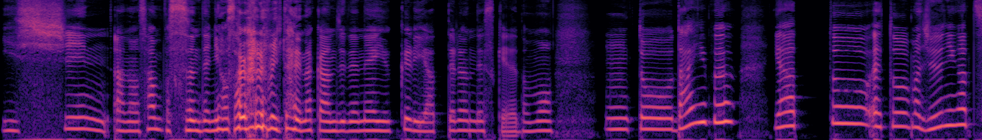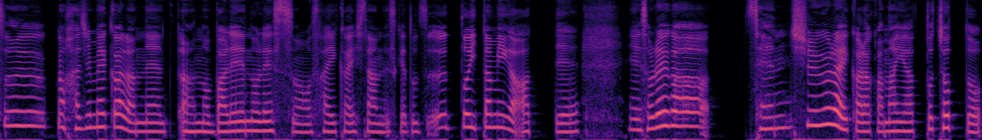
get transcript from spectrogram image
一心あの3歩進んで2歩下がるみたいな感じでねゆっくりやってるんですけれどもうんとだいぶやっと、えっとまあ、12月の初めからねあのバレエのレッスンを再開したんですけどずっと痛みがあって、えーそれが先週ぐらいからかなやっとちょっと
